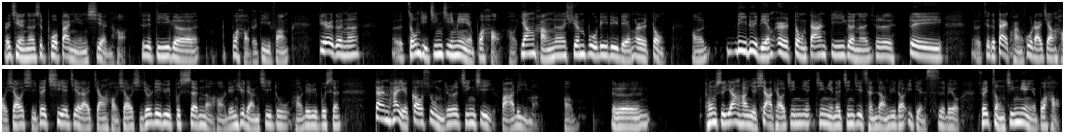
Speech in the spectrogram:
而且呢是破半年线哈，这是第一个不好的地方。第二个呢，呃，总体经济面也不好。好，央行呢宣布利率连二动。哦，利率连二动，当然第一个呢，就是对呃这个贷款户来讲好消息，对企业界来讲好消息，就是利率不升了哈，连续两季度好利率不升，但他也告诉你就是经济乏力嘛，好，呃，同时央行也下调今年今年的经济成长率到一点四六，所以总经面也不好，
